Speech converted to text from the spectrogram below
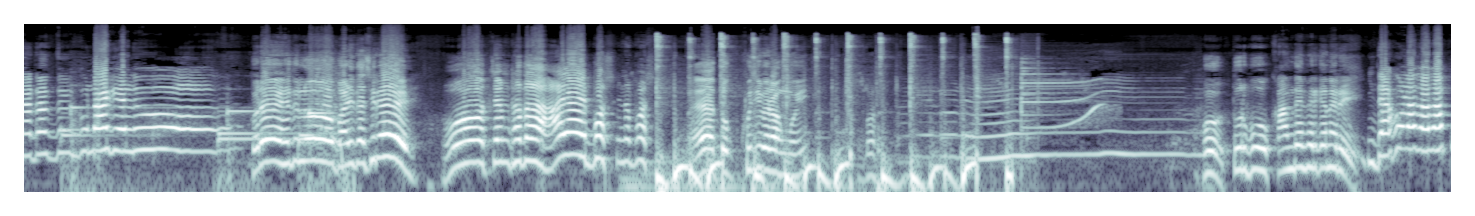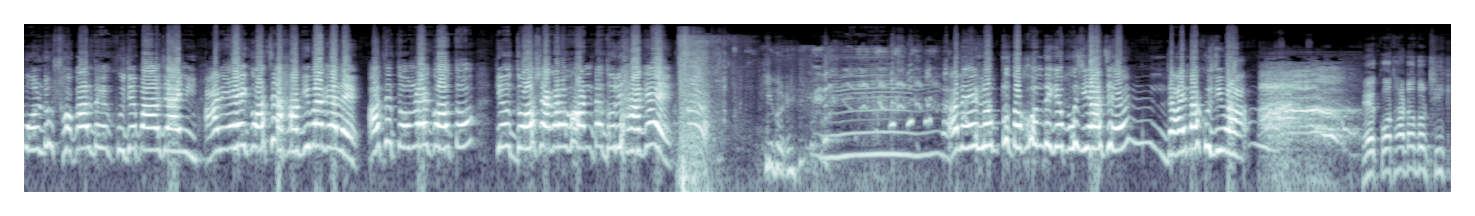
বেটা তুই কোনা গেল করে হেদিলো বাড়িতে আছি রে। ও চেমঠাদা আয় আয় বস না বস। এ তো খুঁজি বেড়াও মুই। ও তোর বউ কান্দে ফের কেন রে দেখো না দাদা পল্টু সকাল থেকে খুঁজে পাওয়া যায়নি আর এই গছে হাগিবা গেলে আচ্ছা তোমরাই কত কেউ দশ এগারো ঘণ্টা ধরে হাগে আরে এই লোক তো তখন থেকে বসে আছে যাই না খুঁজিবা এ কথাটা তো ঠিক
